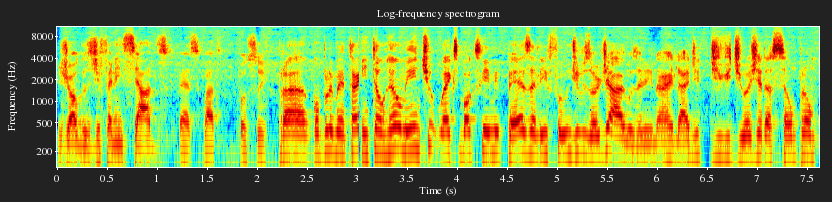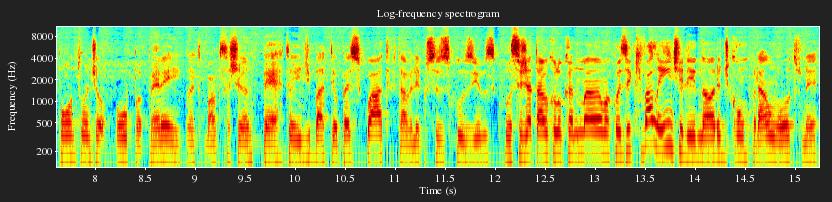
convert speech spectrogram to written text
jogos diferenciados que o PS4 possui. Pra complementar, então realmente o Xbox Game Pass ali foi um divisor de águas. Ali, na realidade, dividiu a geração pra um ponto onde, opa, pera aí, o Xbox tá chegando perto aí de bater o PS4, que tava ali com seus exclusivos. Você já tava colocando uma, uma coisa equivalente ali na hora de comprar um outro, né?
